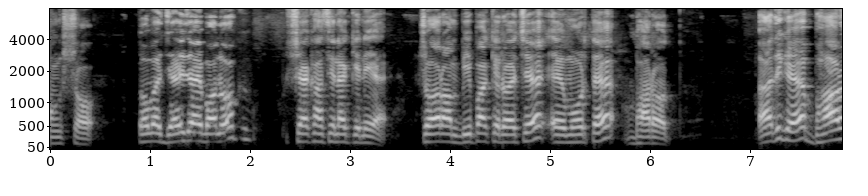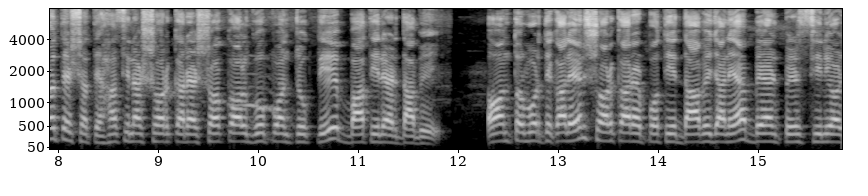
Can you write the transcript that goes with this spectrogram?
অংশ। তবে যেই যাই বলুক, শেখ হাসিনাকে নিয়ে চরম বিপাকে রয়েছে এই মুহূর্তে ভারত। এদিকে ভারতের সাথে হাসিনা সরকারের সকল গোপন চুক্তি বাতিলের দাবি। অন্তর্বর্তীকালীন সরকারের প্রতি দাবি জানিয়ে বিএনপির সিনিয়র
